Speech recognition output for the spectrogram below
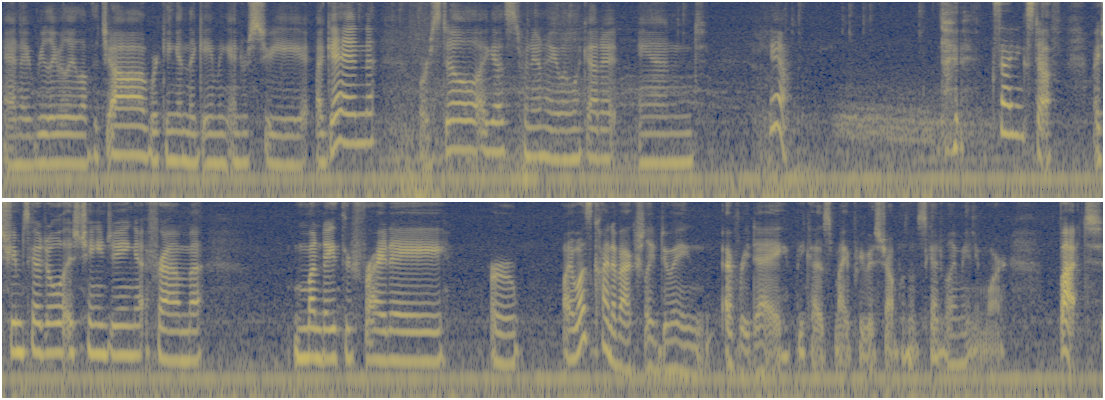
and I really really love the job. Working in the gaming industry again, or still, I guess, depending on how you want to look at it. And yeah, exciting stuff. My stream schedule is changing from Monday through Friday, or I was kind of actually doing every day because my previous job wasn't scheduling me anymore. But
